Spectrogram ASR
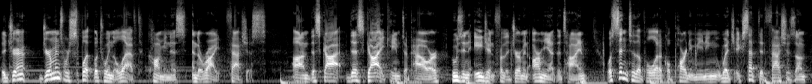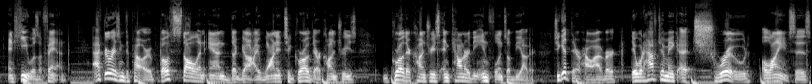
The Ger- Germans were split between the left, communists, and the right, fascists. Um, this guy, this guy came to power, who's an agent for the German army at the time, was sent to the political party meeting which accepted fascism, and he was a fan. After rising to power, both Stalin and the guy wanted to grow their countries, grow their countries and counter the influence of the other. To get there, however, they would have to make a shrewd alliances,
